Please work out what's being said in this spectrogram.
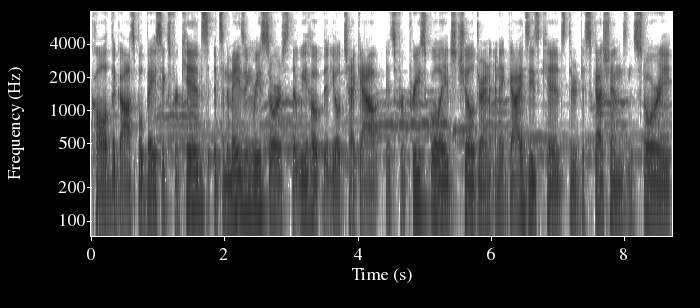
called The Gospel Basics for Kids. It's an amazing resource that we hope that you'll check out. It's for preschool age children and it guides these kids through discussions and story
